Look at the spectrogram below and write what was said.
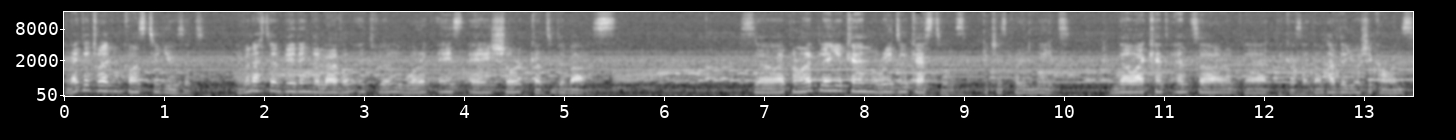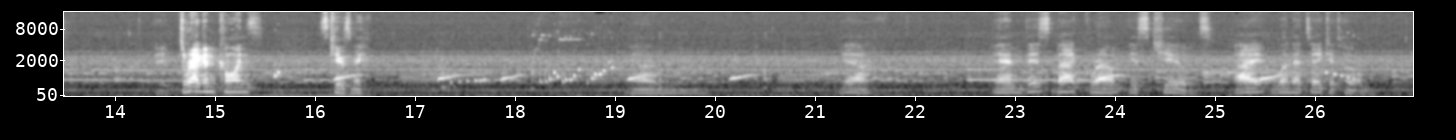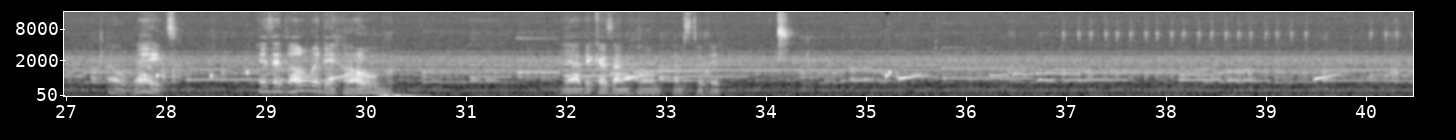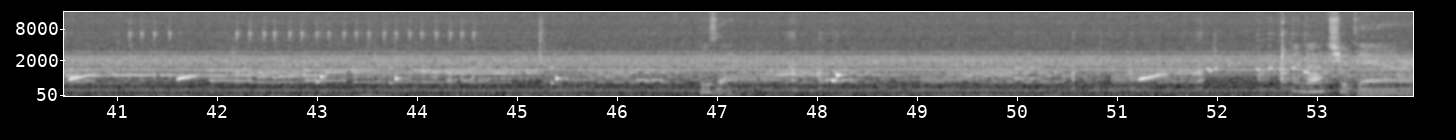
Collect the dragon coins to use it. Even after beating the level, it will work as a shortcut to the boss. So apparently you can redo castles, which is pretty neat. No, I can't enter that because I don't have the Yoshi coins. Dragon coins! Excuse me. Um, yeah. And this background is cute. I wanna take it home. Oh wait, is it already home? Yeah, because I'm home. I'm stupid. Who's that? And don't you dare.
